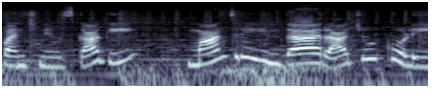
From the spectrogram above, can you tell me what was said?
ಪಂಚ್ ನ್ಯೂಸ್ಗಾಗಿ ಮಾಂಜ್ರಿಯಿಂದ ರಾಜು ಕೋಳಿ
